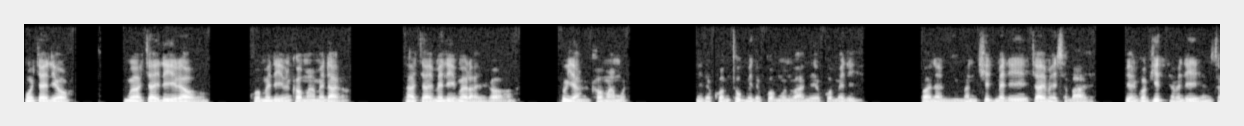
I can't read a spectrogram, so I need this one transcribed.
หัวใจเดียว เมื่อใจดีแล้วความไม่ดีมันเข้ามาไม่ได้หรอกถ้าใจไม่ดีเมื่อไหร่ก็ทุกอย่างเข้ามาหมด มีแต่ความทุกข์มีแต่ความวุ่นวายมีแต่ความไม่ดี เพราะนั้นมันคิดไม่ดี ใจไม่สบาย เปลี่ยนความคิดให้มันดีให้มันส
